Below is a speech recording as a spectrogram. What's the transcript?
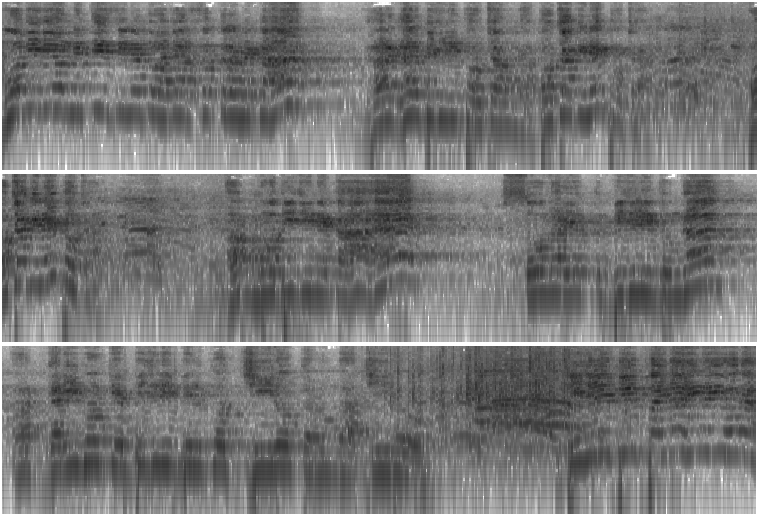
मोदी जी और नीतीश जी ने 2017 में कहा घर घर बिजली पहुंचाऊँगा। पहुँचा कि नहीं पहुँचा? पहुँचा कि नहीं पहुँचा? अब मोदी जी ने कहा है सोलर युक्त बिजली दूँगा और गरीबों के बिजली बिल को ज़ीरो करूँगा, ज़ीरो। बिजली बिल पैदा ही नहीं होगा।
